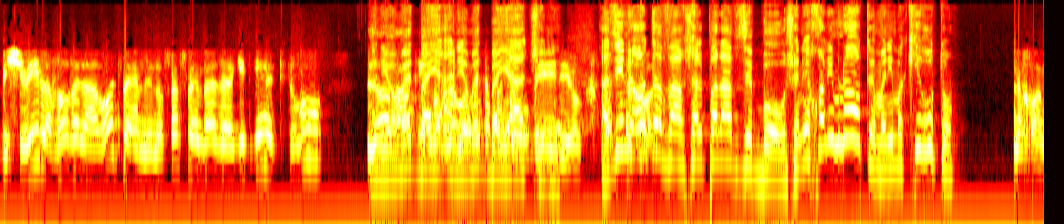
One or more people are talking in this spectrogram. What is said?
בשביל לבוא ולהראות להם, לנופף להם ביד ולהגיד, הנה, תראו, לא אני עומד בי- מחזור אני עומד ביעד הפטור." שלי. בדיוק. אז הנה נכון. עוד דבר שעל פניו זה בור, שאני יכול למנוע אותו אם אני מכיר אותו. נכון,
